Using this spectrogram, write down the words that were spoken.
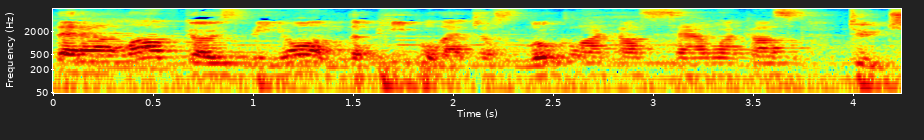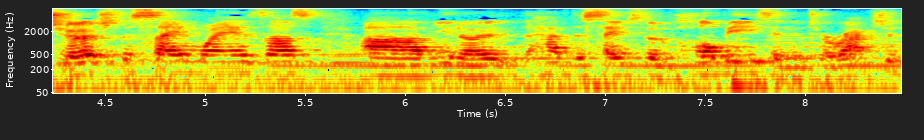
That our love goes beyond the people that just look like us, sound like us, do church the same way as us, um, you know, have the same sort of hobbies and interaction.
